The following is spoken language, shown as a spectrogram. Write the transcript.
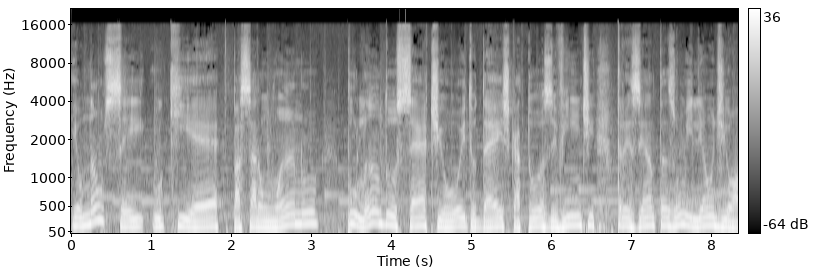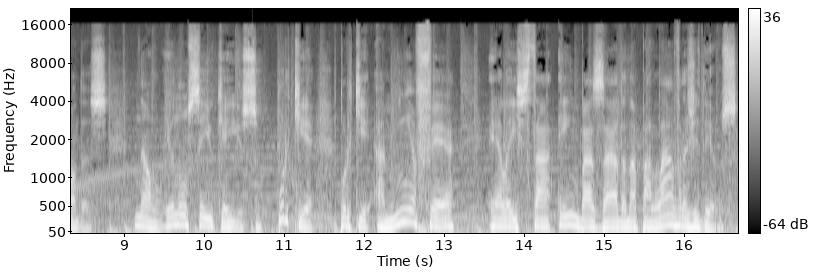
Eu não sei o que é passar um ano pulando 7, 8, 10, 14, 20, 300, 1 milhão de ondas. Não, eu não sei o que é isso. Por quê? Porque a minha fé ela está embasada na palavra de Deus.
